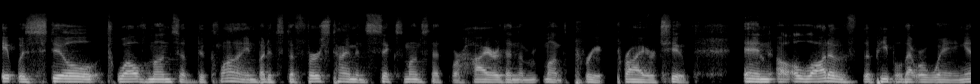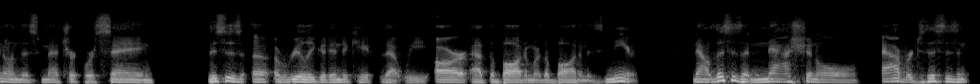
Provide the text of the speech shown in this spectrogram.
It was still 12 months of decline, but it's the first time in six months that we're higher than the month pre, prior to. And a, a lot of the people that were weighing in on this metric were saying, this is a, a really good indicator that we are at the bottom or the bottom is near. Now, this is a national average. This isn't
